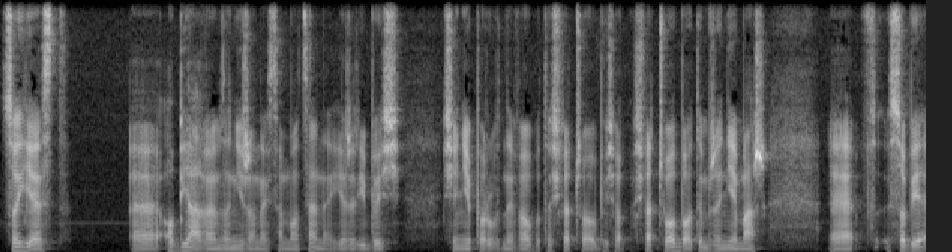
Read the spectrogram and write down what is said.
co jest e, objawem zaniżonej samooceny. Jeżeli byś się nie porównywał, bo to świadczyłoby, świadczyłoby o tym, że nie masz e, w sobie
